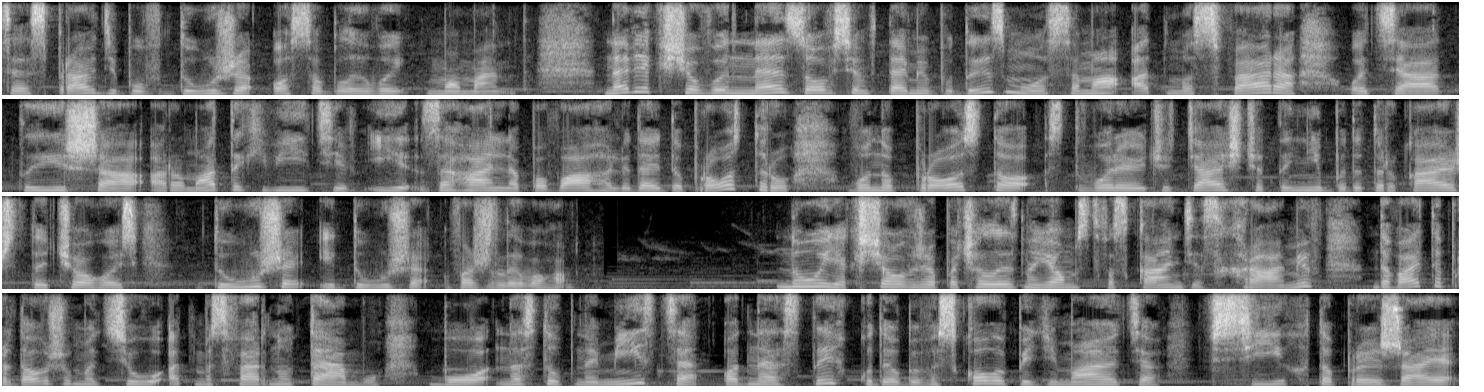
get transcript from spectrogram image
Це справді був дуже особливий момент. Навіть якщо ви не зовсім в темі буддизму, сама атмосфера, оця тиша, аромати квітів і загальна повага людей до простору, воно просто створює відчуття, що ти ніби доторкаєшся до чогось дуже і дуже важливого. Ну, якщо вже почали знайомство з Канді з храмів, давайте продовжимо цю атмосферну тему, бо наступне місце одне з тих, куди обов'язково підіймаються всі, хто приїжджає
